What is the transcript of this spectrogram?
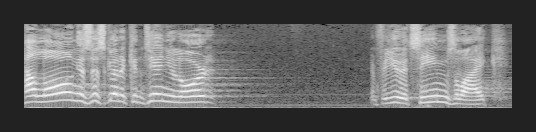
How long is this going to continue, Lord? And for you, it seems like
